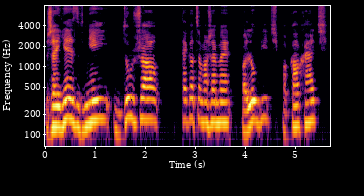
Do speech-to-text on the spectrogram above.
że jest w niej dużo tego, co możemy polubić, pokochać,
